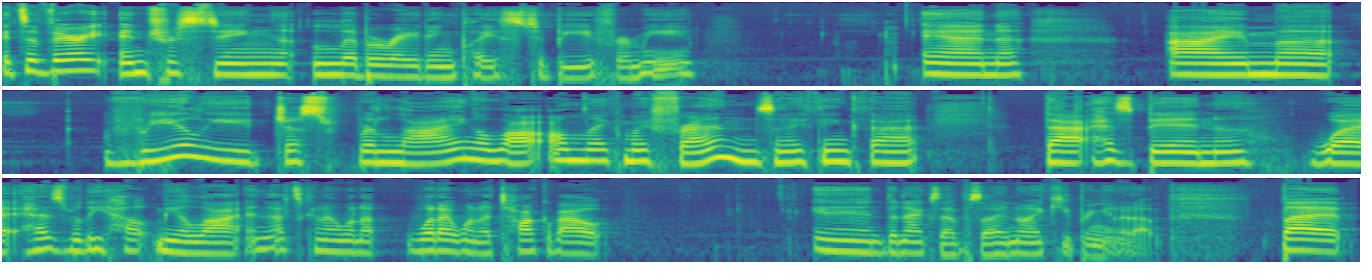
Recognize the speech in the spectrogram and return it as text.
It's a very interesting, liberating place to be for me. And I'm uh, really just relying a lot on like my friends. And I think that that has been what has really helped me a lot. And that's kind of what, what I want to talk about in the next episode. I know I keep bringing it up, but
